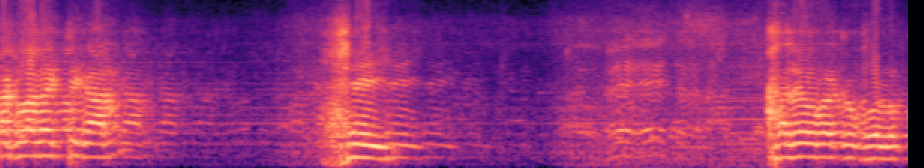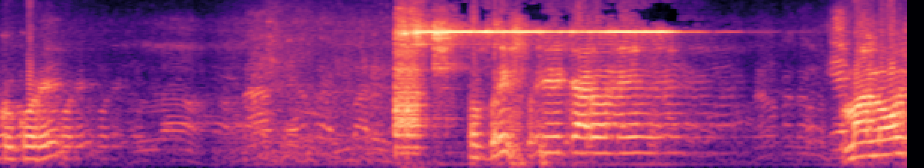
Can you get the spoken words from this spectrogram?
রাখলাম একটি গান, সেই খাজা বাবাকে উপলক্ষ করে। তো বৃষ্টির কারণে মানুষ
